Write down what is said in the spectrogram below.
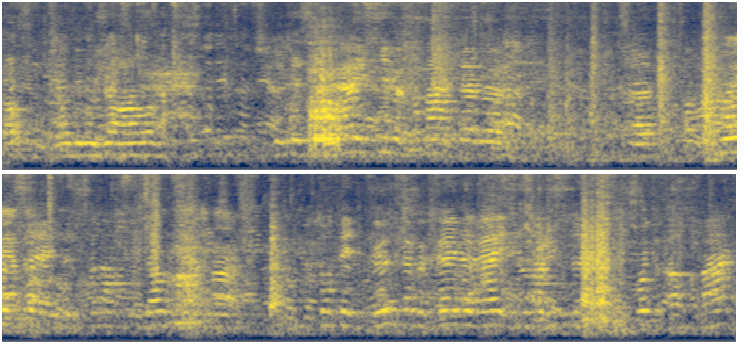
Oh, zal die moeten houden. Dit is een reis die we gemaakt hebben eh, van de Noordzee, dus van Amsterdam zeg tot dit punt. We hebben vele reizen langs uh, Portugal gemaakt.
